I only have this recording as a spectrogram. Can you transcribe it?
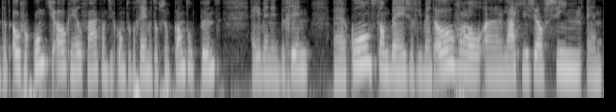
dat overkomt je ook heel vaak, want je komt op een gegeven moment op zo'n kantelpunt. Hey, je bent in het begin constant bezig, je bent overal, laat je jezelf zien en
